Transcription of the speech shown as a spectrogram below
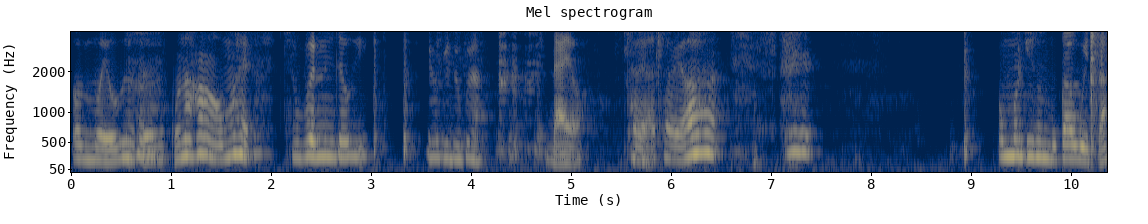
엄마 여기서 떨어졌구나. 엄마 죽은 적이 여기 누구야? 나요. 저요, 저요. 엄마 계속 못 가고 있다.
